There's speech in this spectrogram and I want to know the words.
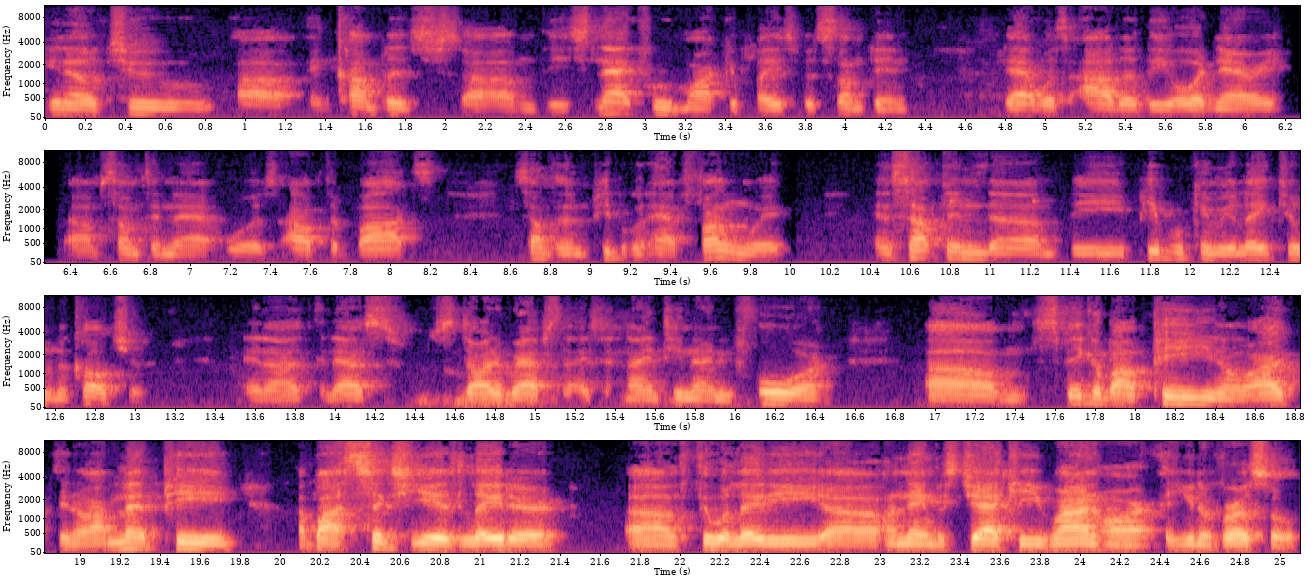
you know, to uh, accomplish um, the snack food marketplace with something that was out of the ordinary, um, something that was out the box, something people could have fun with, and something um, the people can relate to in the culture. And, I, and that's started Rap Snacks in 1994. Um, speak about P, you know, I you know I met P about six years later uh, through a lady. Uh, her name was Jackie Reinhardt at Universal.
